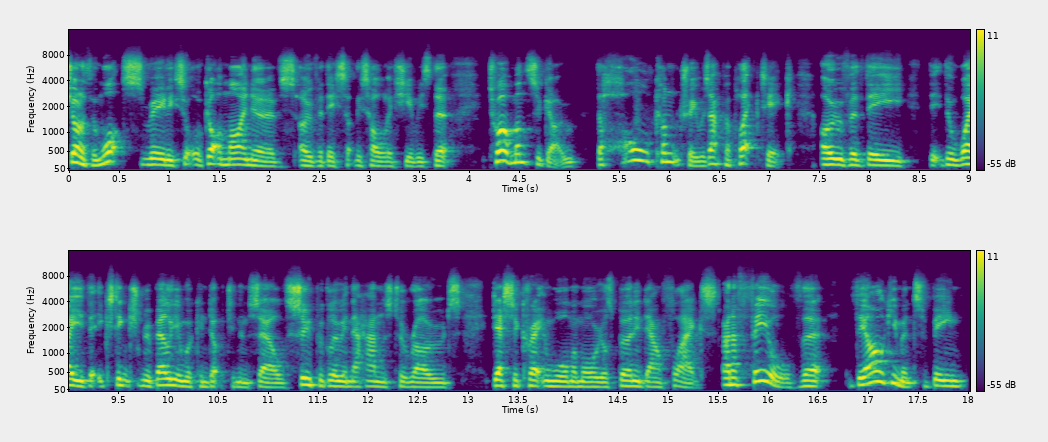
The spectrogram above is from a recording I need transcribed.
Jonathan, what's really sort of got on my nerves over this this whole issue is that 12 months ago, the whole country was apoplectic over the, the, the way that Extinction Rebellion were conducting themselves, super gluing their hands to roads, desecrating war memorials, burning down flags. And I feel that the arguments have been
